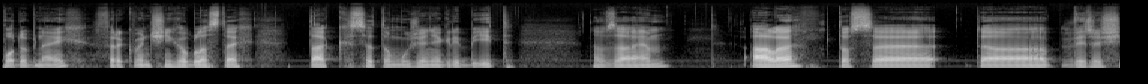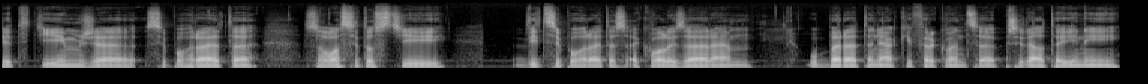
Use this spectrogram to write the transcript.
podobných frekvenčních oblastech, tak se to může někdy být navzájem, ale to se dá vyřešit tím, že si pohrajete s hlasitostí, víc si pohrajete s ekvalizérem, uberete nějaký frekvence, přidáte jiný,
